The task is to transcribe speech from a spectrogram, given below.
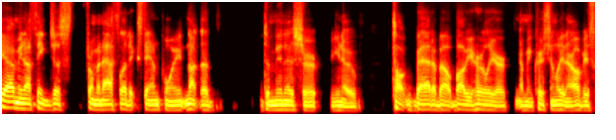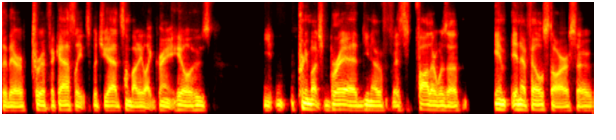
Yeah, I mean, I think just from an athletic standpoint, not to diminish or you know talk bad about Bobby Hurley or I mean Christian Laettner. Obviously, they're terrific athletes, but you had somebody like Grant Hill, who's pretty much bred. You know, his father was a NFL star, so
